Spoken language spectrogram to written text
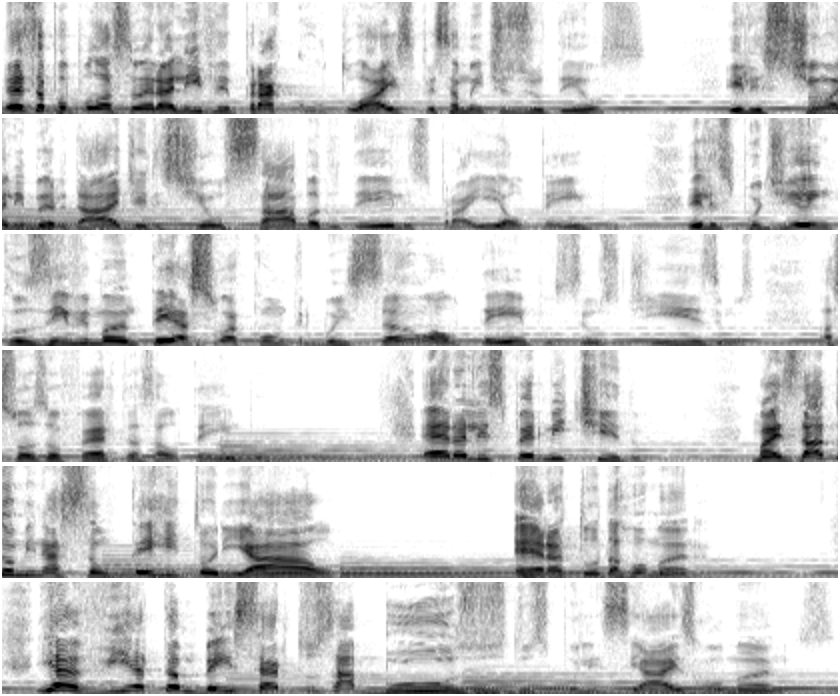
Essa população era livre para cultuar, especialmente os judeus. Eles tinham a liberdade, eles tinham o sábado deles para ir ao templo. Eles podiam, inclusive, manter a sua contribuição ao templo, os seus dízimos, as suas ofertas ao templo. Era-lhes permitido. Mas a dominação territorial era toda romana. E havia também certos abusos dos policiais romanos.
